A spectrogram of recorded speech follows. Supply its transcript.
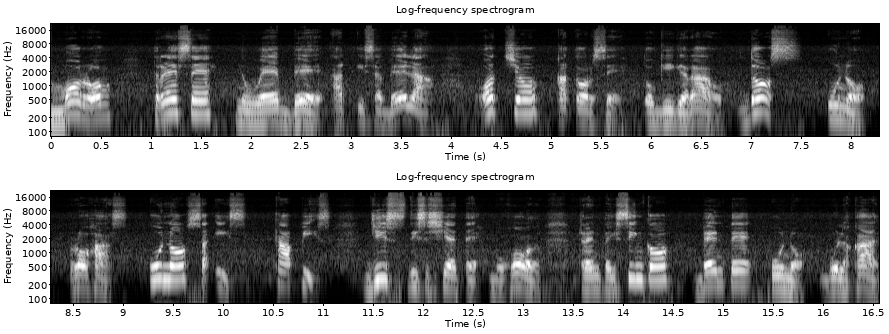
Morong 13.9 at Isabela 8.14 Togigaraw 2.1 Rojas 1.6 Capiz 10.17 Bohol 35.21 Bulacan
